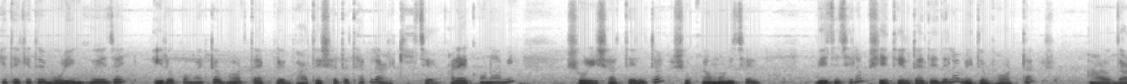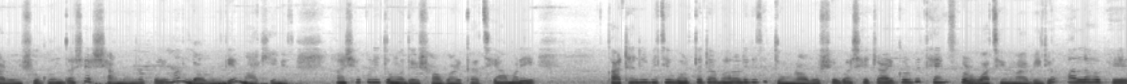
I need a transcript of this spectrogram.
খেতে খেতে বোরিং হয়ে যাই। এরকম একটা ভর্তা এক প্লেট ভাতের সাথে থাকলে আর কী চাই? আর এখন আমি সরিষার তেলটা, শুকনো মরিচের ভেজেছিলাম, সেই তেলটা দিয়ে দিলাম। এতে ভর্তা, আরও দারুণ সুগন্ধ আসে, আর সামান্য পরিমাণ লবণ দিয়ে মাখিয়ে নিয়েছি। আশা করি তোমাদের সবার কাছে আমার এই কাঁঠালের বিচি ভর্তাটা ভালো লেগেছে, তোমরা অবশ্যই বাসায় ট্রাই করবে। Thanks for watching my video আল্লাহ হাফেজ।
